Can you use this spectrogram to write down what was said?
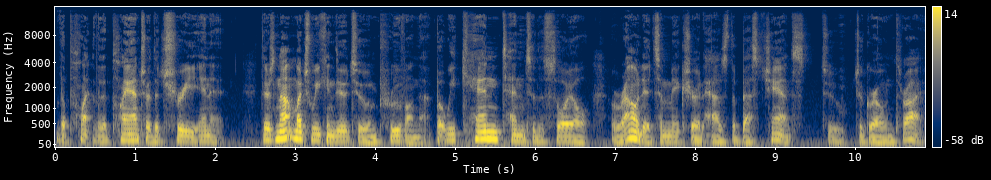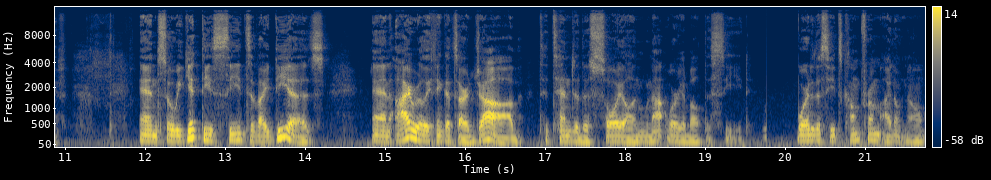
the plant, the plant or the tree in it. There's not much we can do to improve on that, but we can tend to the soil around it to make sure it has the best chance to to grow and thrive. And so we get these seeds of ideas and I really think it's our job to tend to the soil and not worry about the seed. Where do the seeds come from? I don't know.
